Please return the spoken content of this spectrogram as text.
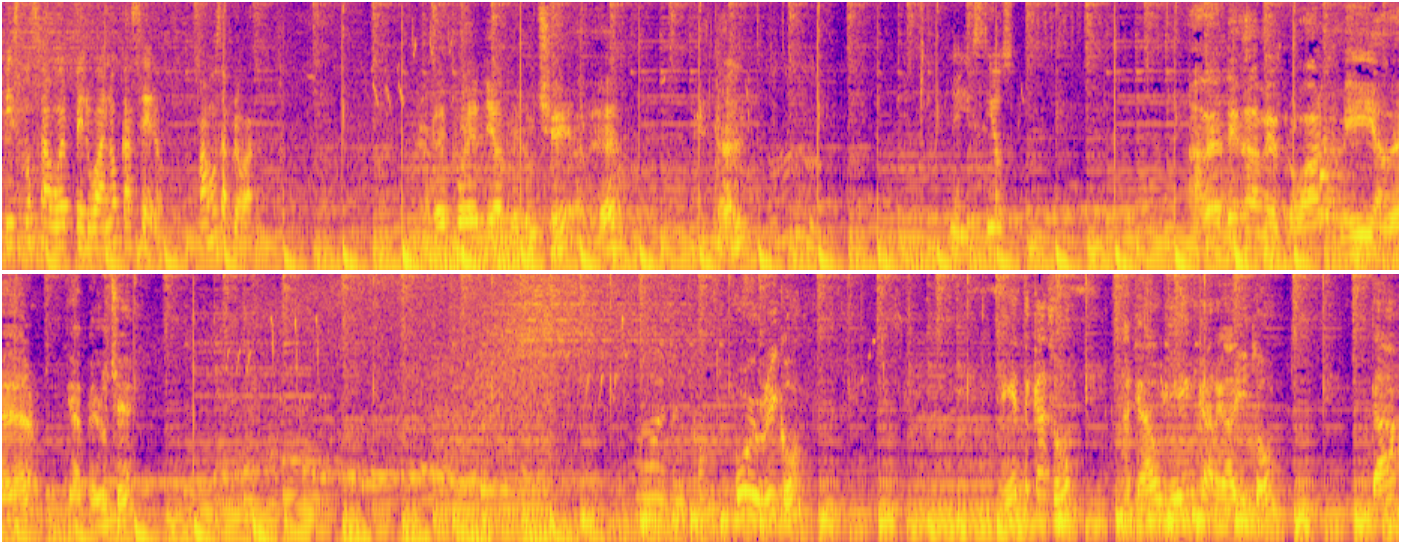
pisco sour peruano casero. Vamos a probarlo. a ver, pues tía peluche, a ver, ¿qué tal? Delicioso. A ver, déjame probar a mí, a ver, tía peluche. Muy rico. Muy rico. En este caso ha quedado bien cargadito. Está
